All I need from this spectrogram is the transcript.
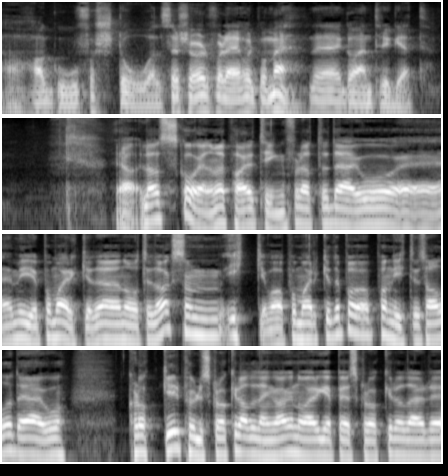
ha god forståelse sjøl for det jeg holdt på med. Det ga en trygghet. Ja, La oss gå gjennom et par ting. for Det er jo eh, mye på markedet nå til dags som ikke var på markedet på, på 90-tallet. Det er jo klokker. Pulsklokker hadde den gangen, nå er det GPS-klokker, og det er de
